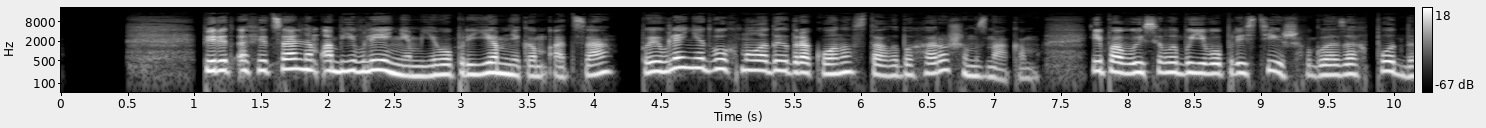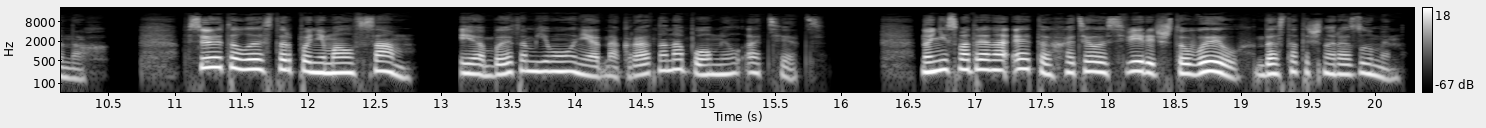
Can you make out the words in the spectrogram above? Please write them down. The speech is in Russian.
Перед официальным объявлением его преемником отца появление двух молодых драконов стало бы хорошим знаком и повысило бы его престиж в глазах подданных. Все это Лестер понимал сам, и об этом ему неоднократно напомнил отец. Но, несмотря на это, хотелось верить, что Вейл достаточно разумен,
